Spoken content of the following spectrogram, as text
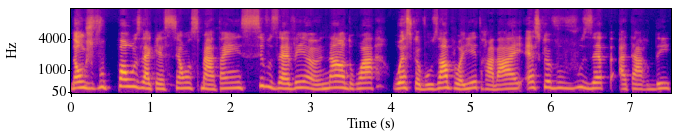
Donc, je vous pose la question ce matin, si vous avez un endroit où est-ce que vos employés travaillent, est-ce que vous vous êtes attardé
